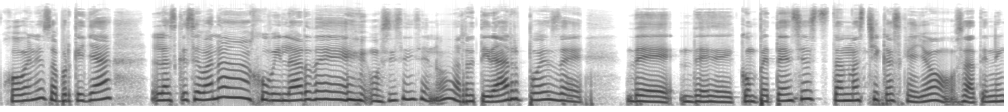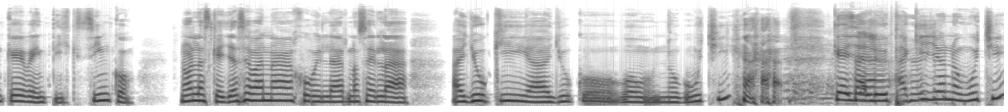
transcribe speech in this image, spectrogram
jóvenes, o sea, porque ya las que se van a jubilar de, o así se dice, ¿no? A retirar pues de, de, de competencias están más chicas que yo, o sea, tienen que 25, ¿no? Las que ya se van a jubilar, no sé, la Ayuki, Ayuko Noguchi, que ya, aquí yo Noguchi,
